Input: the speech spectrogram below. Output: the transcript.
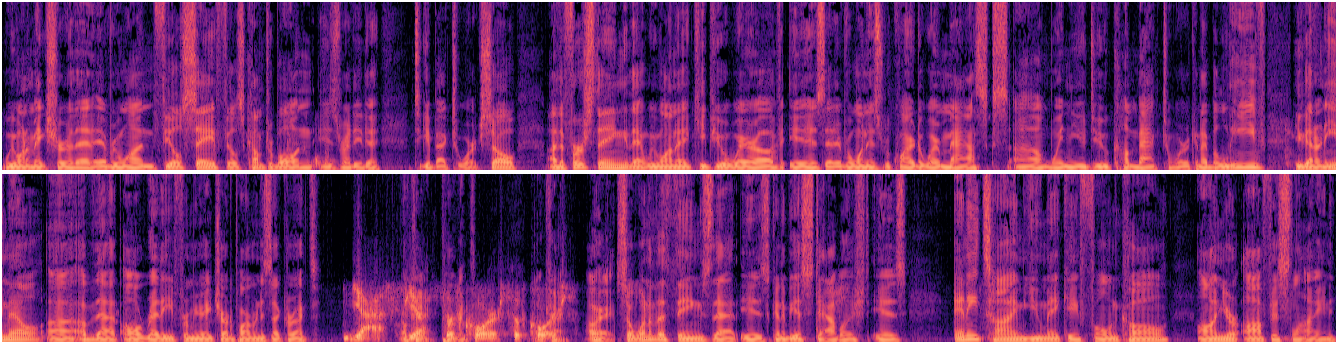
we want to make sure that everyone feels safe, feels comfortable, and is ready to, to get back to work. So uh, the first thing that we want to keep you aware of is that everyone is required to wear masks um, when you do come back to work. And I believe you got an email uh, of that already from your HR department. Is that correct? Yes, Okay, yes, perfect. of course, of course. Okay. Okay. So one of the things that is going to be established is anytime you make a phone call on your office line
